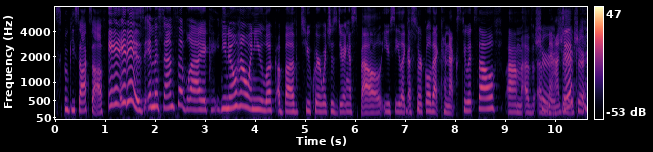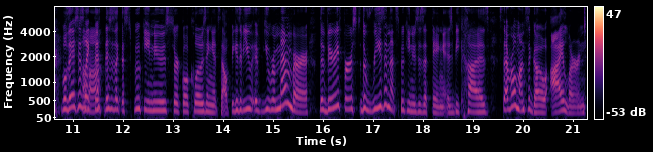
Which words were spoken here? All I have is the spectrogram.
spooky socks off. It, it is in the sense of like, you know how when you look above two queer witches doing a spell, you see like a circle that connects to itself um, of, of Sure, sure, magic. sure. Well, this is like Uh-huh. the, this is like the spooky news circle closing itself because if you if you remember the very first the reason that spooky news is a thing is because several months ago I learned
